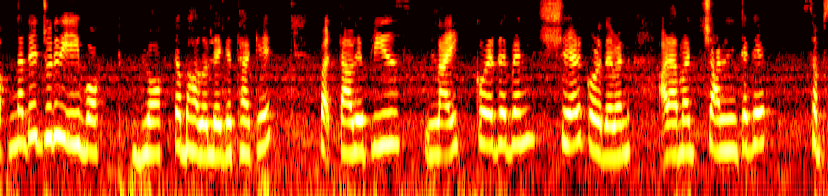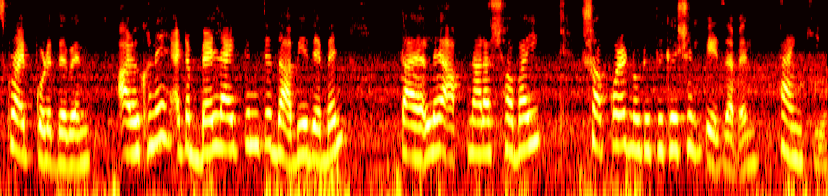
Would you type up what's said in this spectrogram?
আপনাদের যদি এই ব্লগটা ভালো লেগে থাকে তাহলে প্লিজ লাইক করে দেবেন শেয়ার করে দেবেন আর আমার চ্যানেলটাকে সাবস্ক্রাইব করে দেবেন আর ওখানে একটা বেল আইকনটা দাবিয়ে দেবেন তাহলে আপনারা সবাই সব করার নোটিফিকেশন পেয়ে যাবেন থ্যাংক ইউ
